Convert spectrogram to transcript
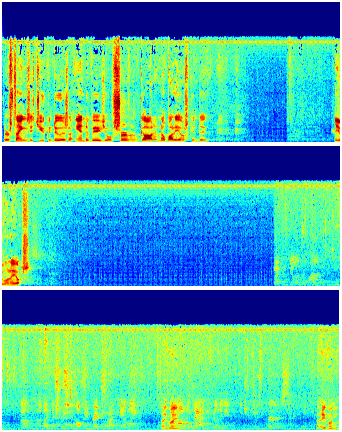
There's things that you can do as an individual servant of God that nobody else can do. Anyone else? I can feel in my heart. Um, I'd like the church to help me pray for my family. Amen. Mom and dad really need the church's prayers. Amen.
